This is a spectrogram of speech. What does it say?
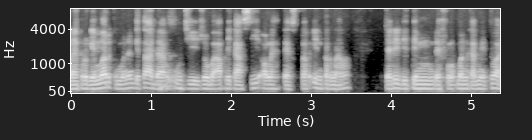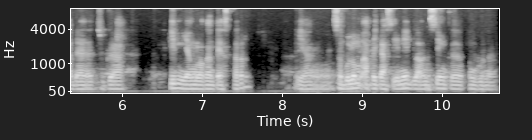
oleh programmer, kemudian kita ada uji coba aplikasi oleh tester internal. Jadi di tim development kami itu ada juga tim yang melakukan tester yang sebelum aplikasi ini launching ke pengguna.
